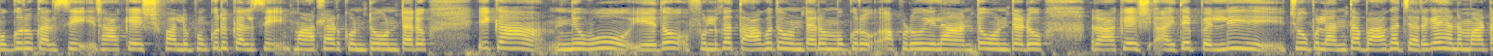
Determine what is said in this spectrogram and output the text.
ముగ్గురు కలిసి రాకేష్ వాళ్ళు ముగ్గురు కలిసి మాట్లాడుకుంటూ ఉంటారు. ఇక నువ్వు ఏదో ఫుల్గా తాగుతూ ఉంటారు ముగ్గురు. అప్పుడు ఇలా అంటూ ఉంటాడు రాకేష్ అయితే పెళ్ళి చూపులంతా బాగా జరిగాయి అన్నమాట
